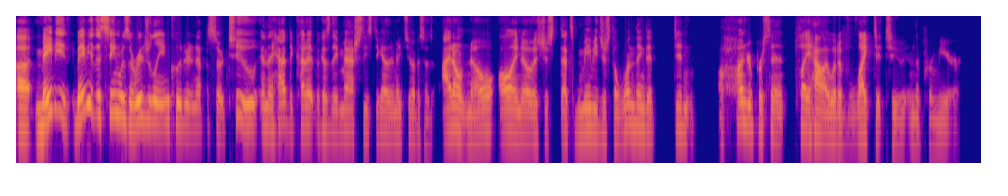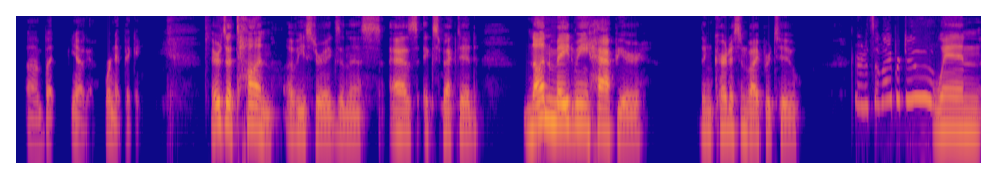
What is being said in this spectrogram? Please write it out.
uh, maybe maybe this scene was originally included in episode two, and they had to cut it because they mashed these together to make two episodes. I don't know. All I know is just that's maybe just the one thing that didn't hundred percent play how I would have liked it to in the premiere. Um, but you know, we're nitpicking. There's a ton of Easter eggs in this, as expected. None made me happier than Curtis and Viper 2. Curtis and Viper 2. When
